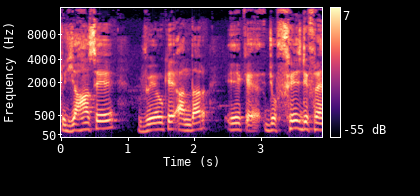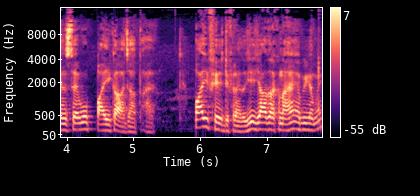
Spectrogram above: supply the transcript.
तो यहाँ से वेव के अंदर एक जो फ़ेज़ डिफरेंस है वो पाई का आ जाता है। पाई फ़ेज़ डिफरेंस, ये याद रखना है अभी हमें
